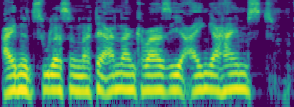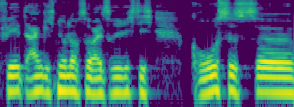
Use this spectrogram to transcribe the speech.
eine Zulassung nach der anderen quasi eingeheimst. Fehlt eigentlich nur noch so als richtig großes äh,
